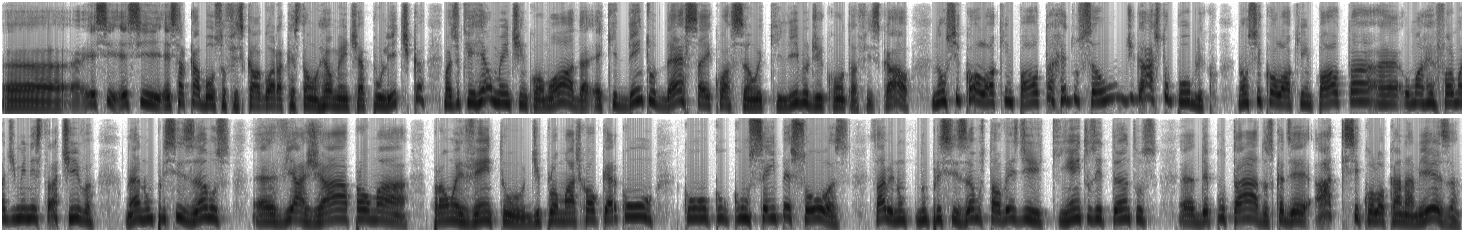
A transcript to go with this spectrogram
Uh, esse, esse, esse arcabouço fiscal, agora a questão realmente é política, mas o que realmente incomoda é que dentro dessa equação equilíbrio de conta fiscal, não se coloca em pauta a redução de gasto público, não se coloca em pauta uh, uma reforma administrativa. Né? Não precisamos uh, viajar para um evento diplomático qualquer com com, com, com 100 pessoas, sabe? Não, não precisamos talvez de 500 e tantos é, deputados. Quer dizer, há que se colocar na mesa.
